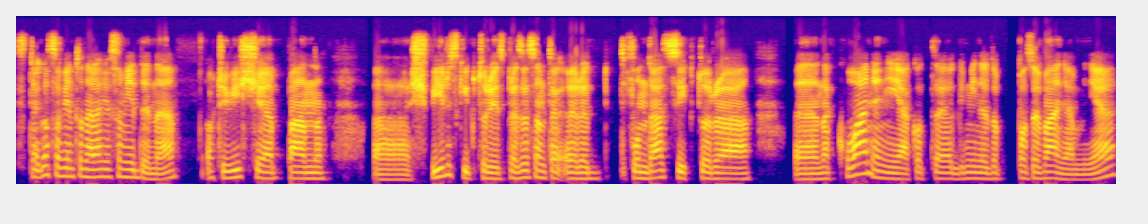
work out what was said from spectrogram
Z tego co wiem, to na razie są jedyne. Oczywiście pan e, Świrski, który jest prezesem fundacji, która e, nakłania niejako te gminy do pozywania mnie,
